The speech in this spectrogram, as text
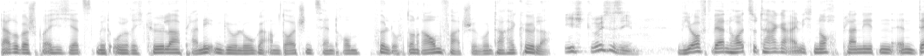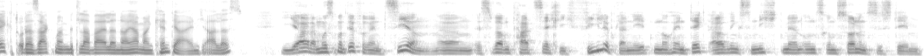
Darüber spreche ich jetzt mit Ulrich Köhler, Planetengeologe am Deutschen Zentrum für Luft- und Raumfahrt. Schönen guten Tag, Herr Köhler. Ich grüße Sie. Wie oft werden heutzutage eigentlich noch Planeten entdeckt? Oder sagt man mittlerweile, naja, man kennt ja eigentlich alles? Ja, da muss man differenzieren. Ähm, es werden tatsächlich viele Planeten noch entdeckt, allerdings nicht mehr in unserem Sonnensystem.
